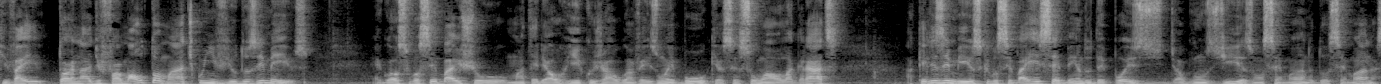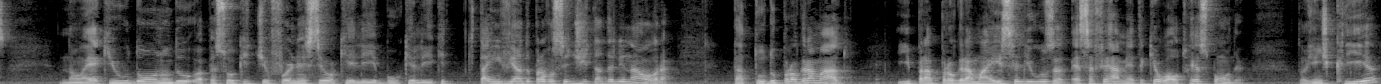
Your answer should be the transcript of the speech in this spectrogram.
que vai tornar de forma automática o envio dos e-mails. É igual se você baixou material rico já alguma vez, um e-book, acessou uma aula grátis, aqueles e-mails que você vai recebendo depois de alguns dias, uma semana, duas semanas, não é que o dono do a pessoa que te forneceu aquele e-book ali que está enviando para você digitando ali na hora. Tá tudo programado. E para programar isso ele usa essa ferramenta que é o autoresponder. Então a gente cria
